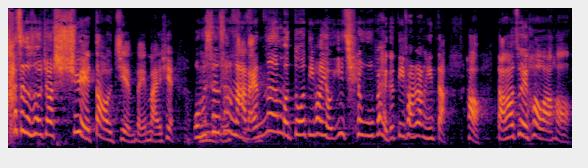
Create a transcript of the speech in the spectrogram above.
他这个时候叫穴道减肥埋线。我们身上哪来那么多地方？有一千五百个地方让你打，好，打到最后啊，哈，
